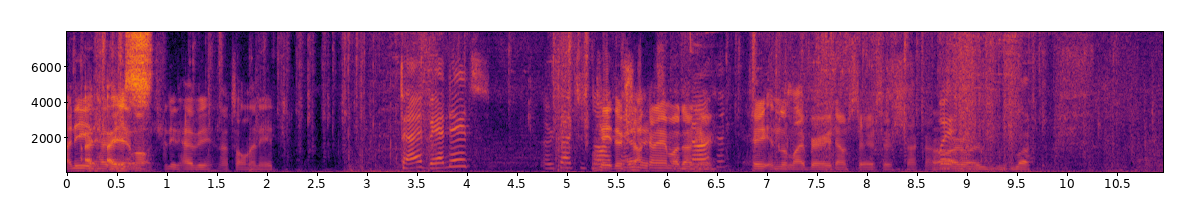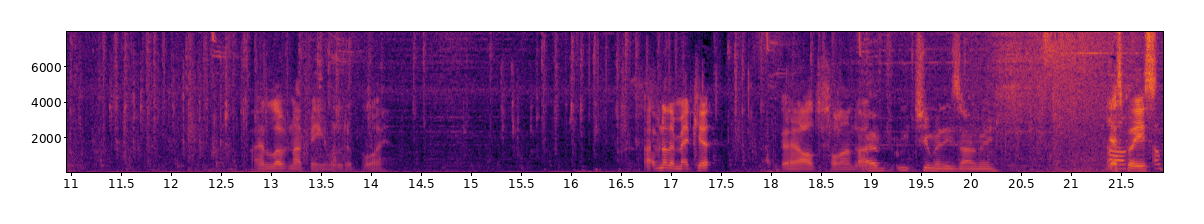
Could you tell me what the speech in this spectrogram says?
I need I- I heavy just- ammo. I need heavy. That's all I need. Did I have band-aids? Or is that just Okay, there's nothing? shotgun ammo down here. Nothing? Hey, in the library downstairs, there's shotgun. Oh, Wait. I left. I love not being able to deploy. I have another med kit. Yeah, I'll just hold on to it. I have two minis on me. yes, Oh, please. Oh,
